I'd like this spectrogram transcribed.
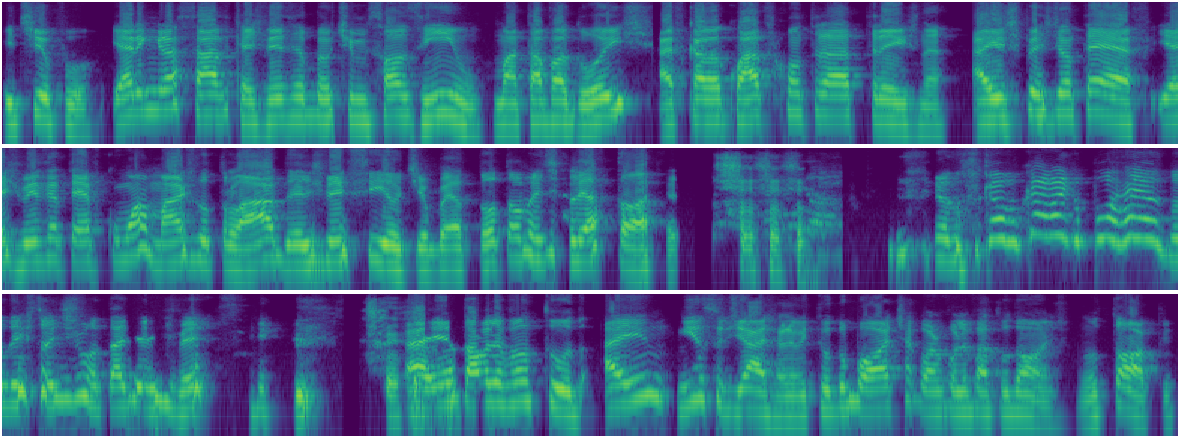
E tipo, e era engraçado que às vezes o meu time sozinho matava dois, aí ficava quatro contra três, né? Aí eles perdiam TF. E às vezes a TF com um a mais do outro lado, eles venciam. Tipo, é totalmente aleatório. Eu não ficava, caralho, porra é? Quando eles estão em desvantagem, eles vencem. Aí eu tava levando tudo. Aí nisso de, ah, já levei tudo do bot, agora vou levar tudo aonde? No top.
